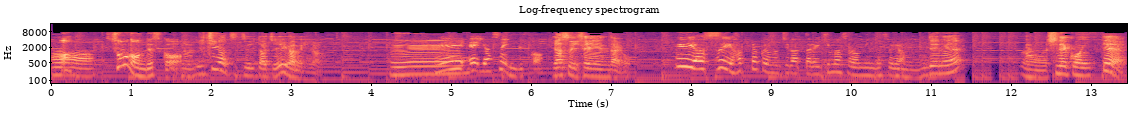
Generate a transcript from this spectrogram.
あう。そうなんですか？うん、1月1日映画の日だ。あ。へえー、え。え、安いんですか？安い1000円だよ。えー、安い。800円も違ったら行きますわ、みんなそりゃ。うんでね、うん、シネコン行って、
